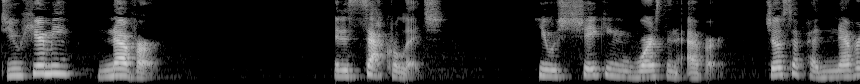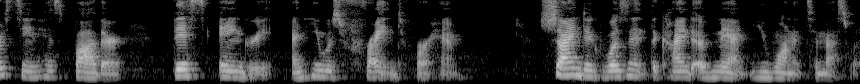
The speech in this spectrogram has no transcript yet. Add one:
Do you hear me? Never! It is sacrilege. He was shaking worse than ever. Josef had never seen his father this angry, and he was frightened for him. Schiendick wasn't the kind of man you wanted to mess with.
